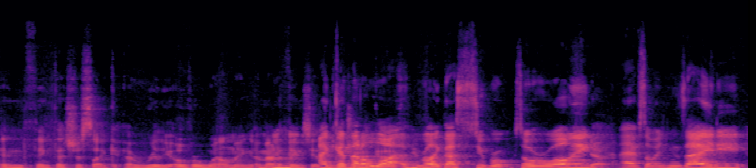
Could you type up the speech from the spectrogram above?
and think that's just like a really overwhelming amount of Mhm. things you have I get that a lot. of? People are like, "That's super so overwhelming. Yeah. I have so much anxiety."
